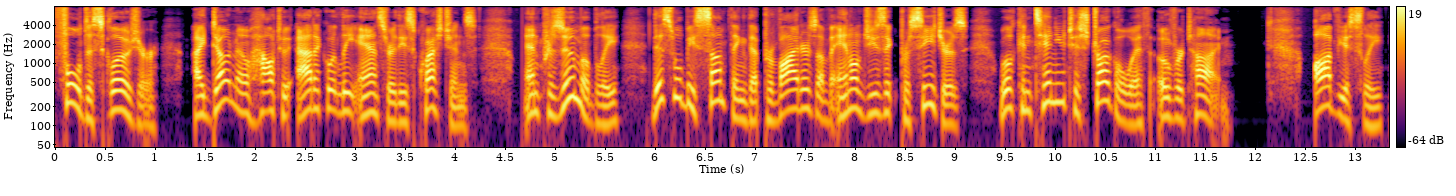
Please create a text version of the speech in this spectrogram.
Full disclosure, I don't know how to adequately answer these questions, and presumably, this will be something that providers of analgesic procedures will continue to struggle with over time. Obviously,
